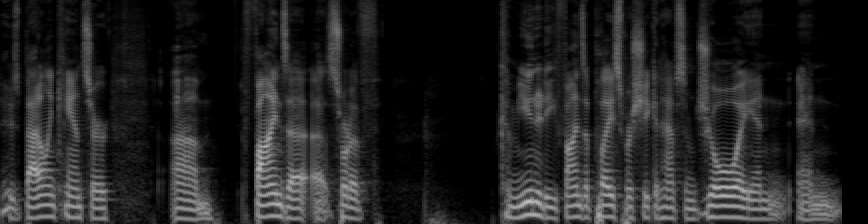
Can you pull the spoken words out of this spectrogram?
who's battling cancer um, finds a, a sort of community finds a place where she can have some joy and and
